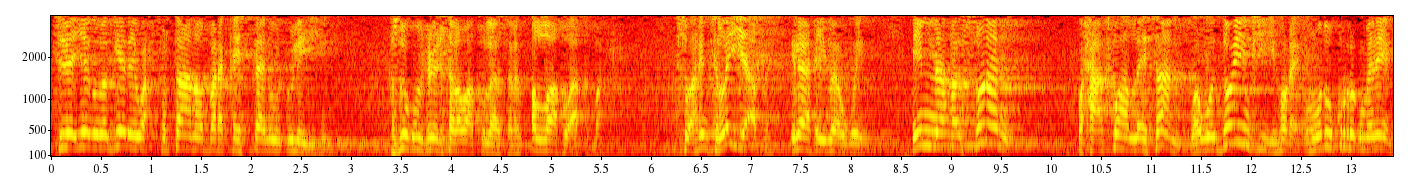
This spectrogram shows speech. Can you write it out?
Sida iyaguba geed ay wax furtaan oo barakaystaan u leeyihiin. Rasuulku muxuu yidhi salawaatu ullahi wasalam allahu akbar. Soo arrinta la baa weyn. Innaha sunan waxaad ku hadlaysaan waa waddooyinkii hore ummaduhu ku rogmadeen.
